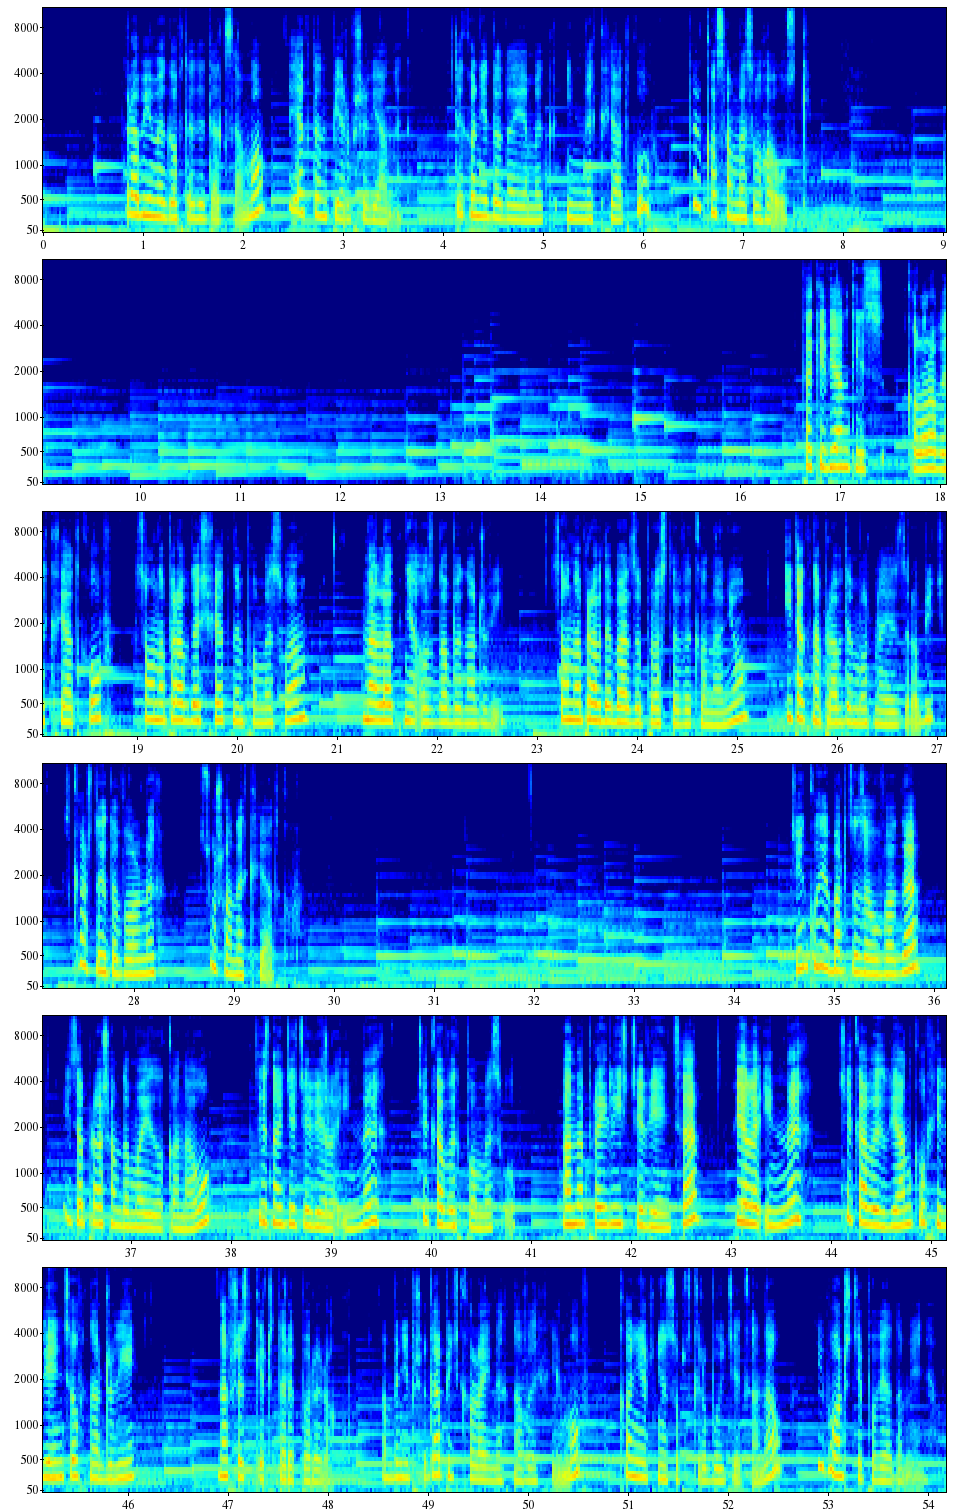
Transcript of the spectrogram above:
Robimy go wtedy tak samo jak ten pierwszy wianek, tylko nie dodajemy innych kwiatków, tylko same suchołuski. Takie wianki z kolorowych kwiatków są naprawdę świetnym pomysłem na letnie ozdoby na drzwi. Są naprawdę bardzo proste w wykonaniu i tak naprawdę można je zrobić z każdych dowolnych suszonych kwiatków. Dziękuję bardzo za uwagę i zapraszam do mojego kanału, gdzie znajdziecie wiele innych ciekawych pomysłów. A na playliście wieńce wiele innych ciekawych wianków i wieńców na drzwi na wszystkie cztery pory roku. Aby nie przegapić kolejnych nowych filmów, koniecznie subskrybujcie kanał i włączcie powiadomienia.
